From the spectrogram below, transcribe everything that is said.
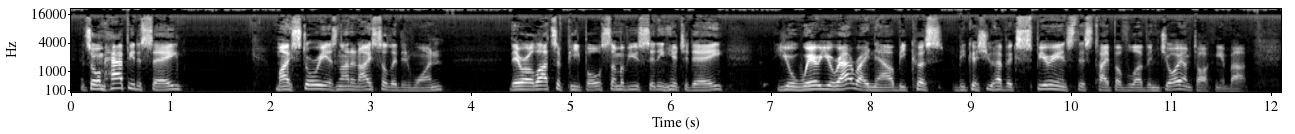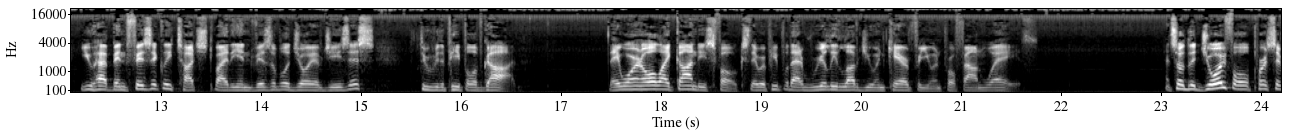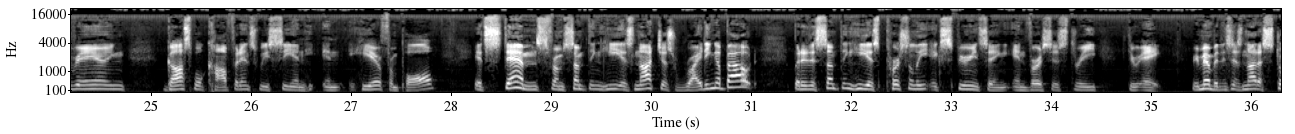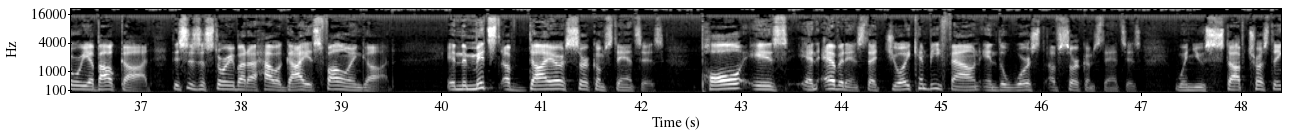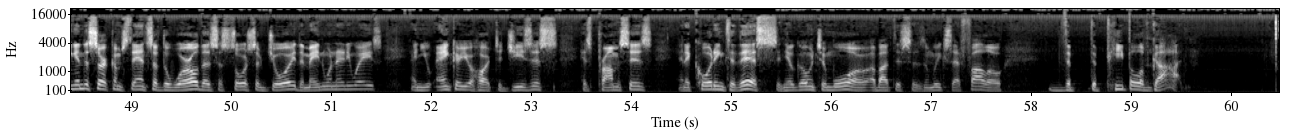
And so I'm happy to say my story is not an isolated one. There are lots of people, some of you sitting here today, you're where you're at right now because, because you have experienced this type of love and joy I'm talking about. You have been physically touched by the invisible joy of Jesus through the people of God. They weren't all like Gandhi's folks. They were people that really loved you and cared for you in profound ways. And so the joyful, persevering gospel confidence we see in, in here from Paul, it stems from something he is not just writing about, but it is something he is personally experiencing in verses 3 through 8. Remember, this is not a story about God. This is a story about how a guy is following God. In the midst of dire circumstances, Paul is an evidence that joy can be found in the worst of circumstances. When you stop trusting in the circumstance of the world as a source of joy, the main one, anyways, and you anchor your heart to Jesus, his promises, and according to this, and he'll go into more about this in the weeks that follow, the, the people of God.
